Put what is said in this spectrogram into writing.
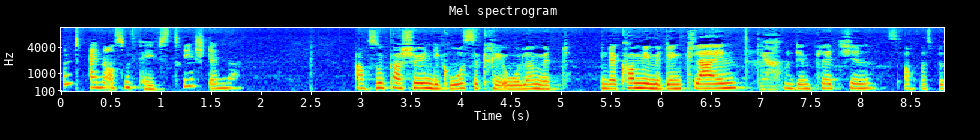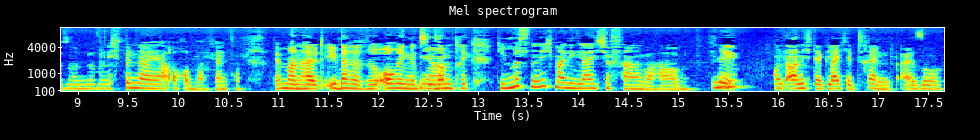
und eine aus dem Faves Drehständer. Auch super schön die große Kreole mit in der Kombi mit den kleinen ja. und dem Plättchen ist auch was Besonderes. Ich bin da ja auch immer Fan von, wenn man halt eben mehrere Ohrringe zusammenträgt, ja. die müssen nicht mal die gleiche Farbe haben. Nee, und auch nicht der gleiche Trend. Also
